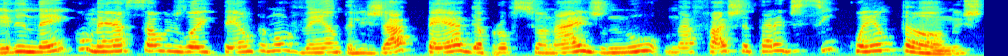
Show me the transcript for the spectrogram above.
ele nem começa aos 80, 90, ele já pega profissionais no, na faixa etária de 50 anos.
